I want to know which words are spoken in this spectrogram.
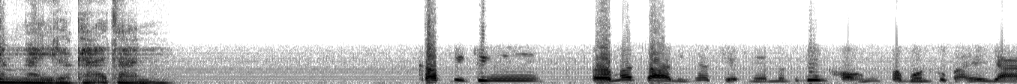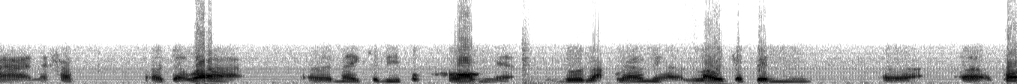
ยังไงเหรอคะอาจารย์ ครับจริงๆเอ่อมาตรา 157 เนี่ยมันเป็นเรื่องของประมวลกฎหมายอาญานะครับเอ่อแต่ว่าเอ่อในคดีปกครองเนี่ยโดยหลักแล้วเนี่ยเราจะเป็นเอ่อเอ่อ ถ้า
